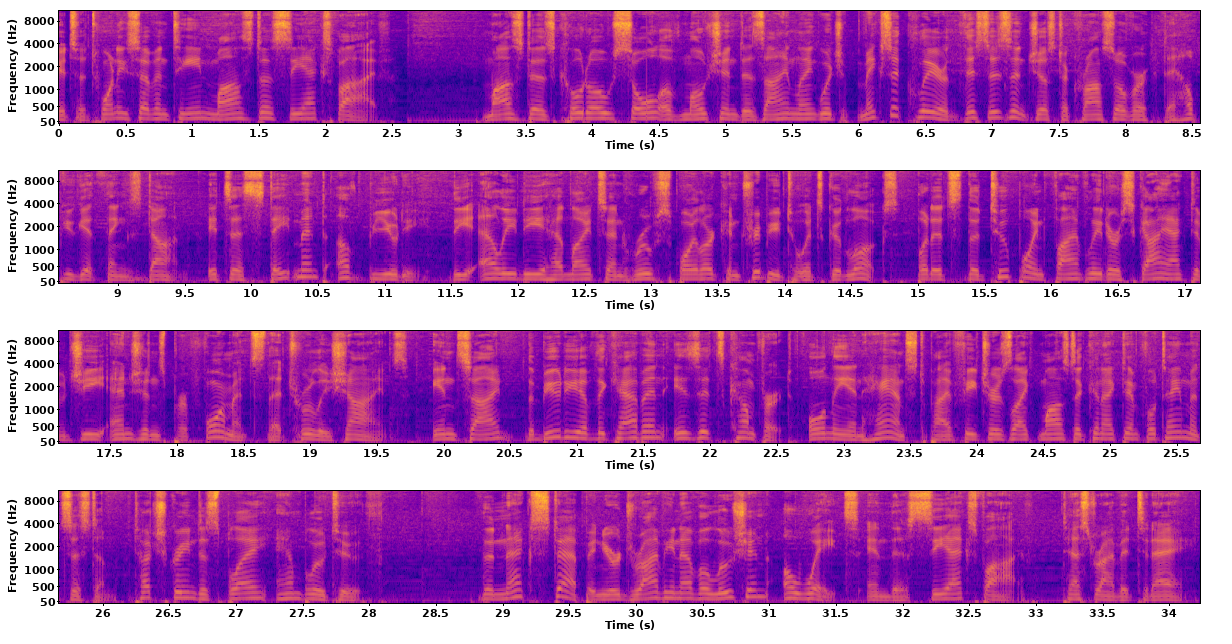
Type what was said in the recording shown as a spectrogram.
It's a 2017 Mazda CX-5. Mazda's Kodo Soul of Motion design language makes it clear this isn't just a crossover to help you get things done. It's a statement of beauty. The LED headlights and roof spoiler contribute to its good looks, but it's the 2.5 liter Skyactiv G engine's performance that truly shines. Inside, the beauty of the cabin is its comfort, only enhanced by features like Mazda Connect infotainment system, touchscreen display, and Bluetooth. The next step in your driving evolution awaits in this CX5. Test drive it today.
